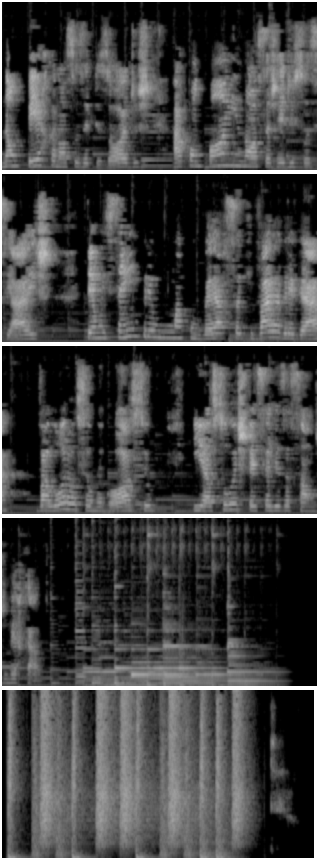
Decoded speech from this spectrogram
Não perca nossos episódios, acompanhe nossas redes sociais. Temos sempre uma conversa que vai agregar valor ao seu negócio e à sua especialização de mercado.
